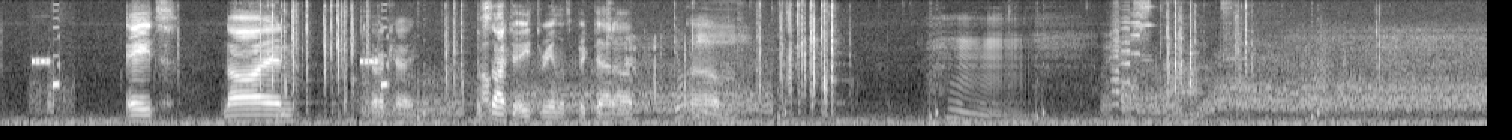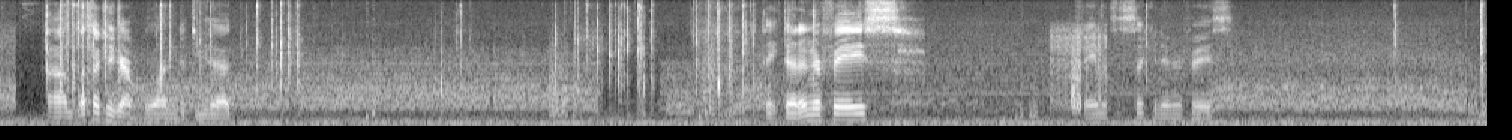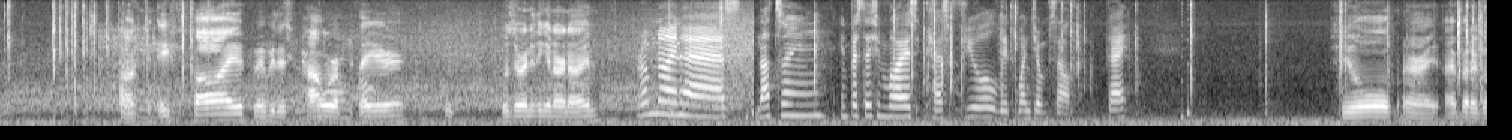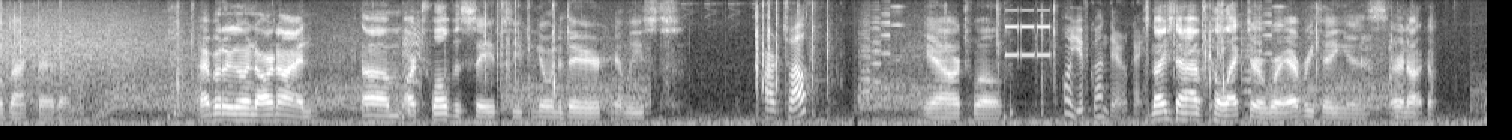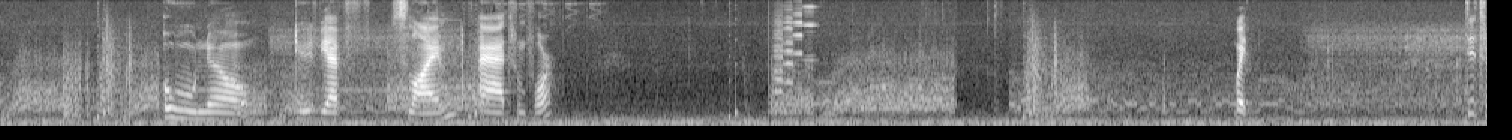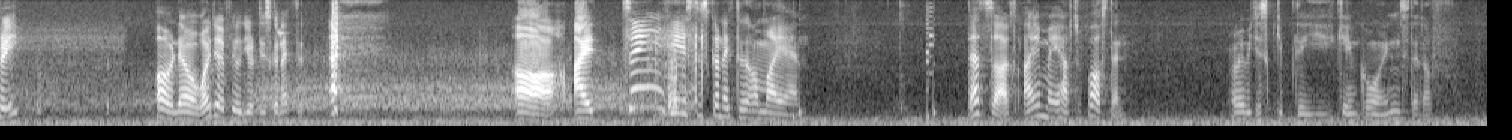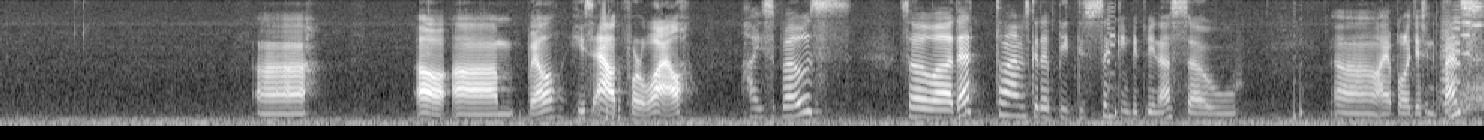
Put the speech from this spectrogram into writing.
Eight, nine. Okay. Let's talk to A3 and let's pick that up. Um, hmm. Where should I start? Um, let's actually grab one to do that. Take that interface. Shame it's a second interface. Talk to A5. Maybe there's power up there. Was there anything in R9? Room 9 has nothing infestation wise, it has fuel with one jump cell. Okay? Fuel. Alright, I better go back there then. I better go into R9. Um, R12 is safe, so you can go into there at least. R12? Yeah, R12. Oh, you've gone there, okay. It's nice to have collector where everything is, or not. Oh no. Dude, we have slime at room 4. Wait. T3? Oh no, why do I feel you're disconnected? oh, I think he's disconnected on my end. That sucks. I may have to pause then. Or maybe just keep the game going instead of uh. Oh, um, well, he's out for a while, I suppose. So, uh, that time is gonna be syncing between us, so. Uh, I apologize in advance.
